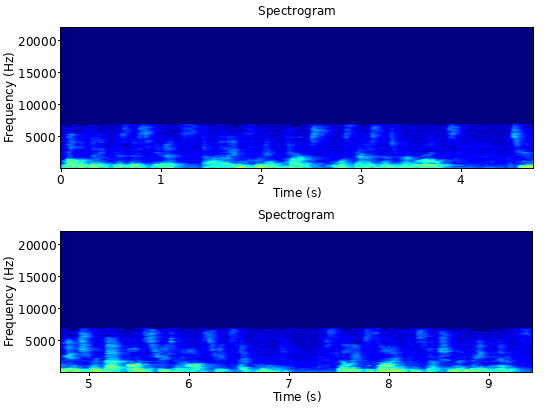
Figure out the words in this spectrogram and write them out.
relevant business units, uh, including parks, Wascana Center, and roads, to ensure that on-street and off-street cycling facility design, construction, and maintenance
